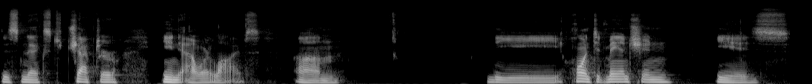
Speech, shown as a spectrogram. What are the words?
this next chapter in our lives. Um, the haunted mansion is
